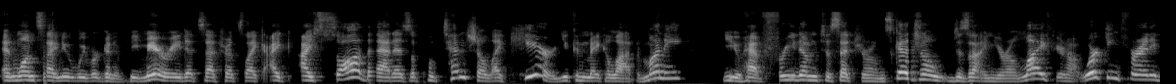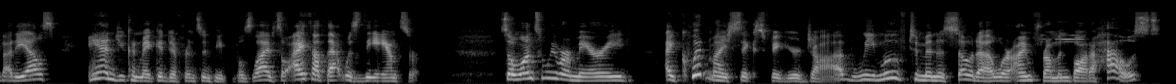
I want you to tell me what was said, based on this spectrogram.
and once i knew we were going to be married etc it's like i i saw that as a potential like here you can make a lot of money you have freedom to set your own schedule design your own life you're not working for anybody else and you can make a difference in people's lives. So i thought that was the answer. So once we were married i quit my six figure job. We moved to minnesota where i'm from and bought a house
